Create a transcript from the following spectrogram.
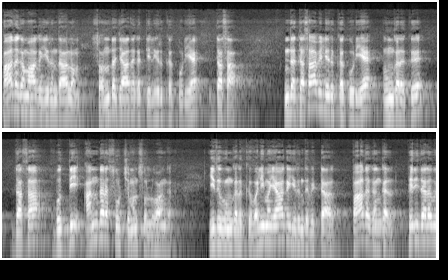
பாதகமாக இருந்தாலும் சொந்த ஜாதகத்தில் இருக்கக்கூடிய தசா இந்த தசாவில் இருக்கக்கூடிய உங்களுக்கு தசா புத்தி அந்தர சூட்சம்னு சொல்லுவாங்க. இது உங்களுக்கு வலிமையாக இருந்து விட்டால் பாதகங்கள் பெரிதளவு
